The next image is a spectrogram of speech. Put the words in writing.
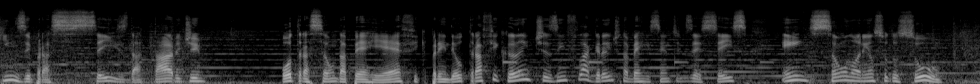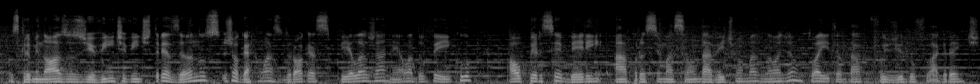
15 para 6 da tarde. Outra ação da PRF que prendeu traficantes em flagrante na BR-116 em São Lourenço do Sul. Os criminosos de 20 e 23 anos jogaram as drogas pela janela do veículo ao perceberem a aproximação da vítima, mas não adiantou aí tentar fugir do flagrante.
